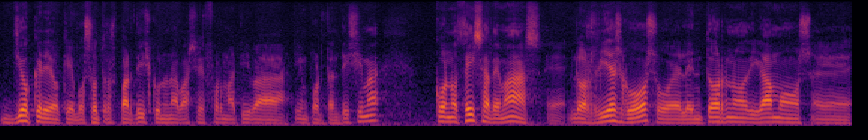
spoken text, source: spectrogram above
yo creo que vosotros partís con una base formativa importantísima. Conocéis además eh, los riesgos o el entorno, digamos, eh,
